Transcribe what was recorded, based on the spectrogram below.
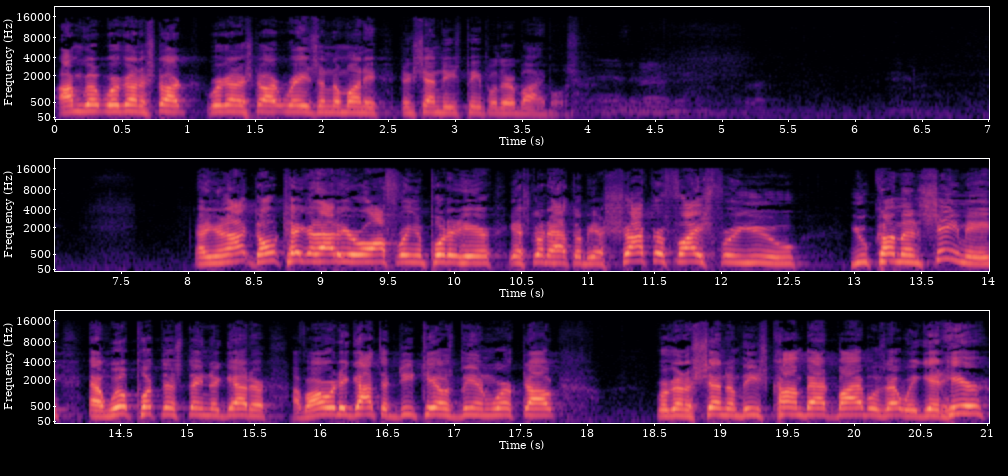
I'm go, we're going to start. We're going to start raising the money to send these people their Bibles. And you're not, don't take it out of your offering and put it here. It's going to have to be a sacrifice for you. You come and see me, and we'll put this thing together. I've already got the details being worked out. We're going to send them these combat Bibles that we get here.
